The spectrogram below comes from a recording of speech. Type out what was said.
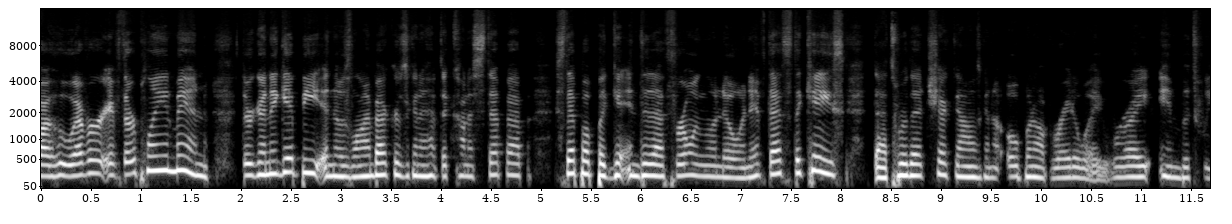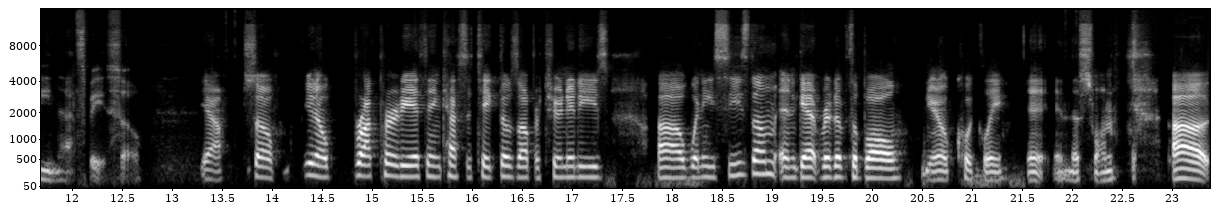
by whoever. If they're playing man, they're going to get beat, and those linebackers are going to have to kind of step up, step up and get into that throwing window. And if that's the case, that's where that check down is going to open up right away, right in between that space. So, yeah. So you know, Brock Purdy, I think, has to take those opportunities uh, when he sees them and get rid of the ball, you know, quickly in, in this one. Uh,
